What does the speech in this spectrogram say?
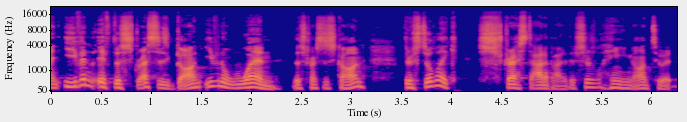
And even if the stress is gone, even when the stress is gone, they're still like stressed out about it. They're still hanging on to it.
